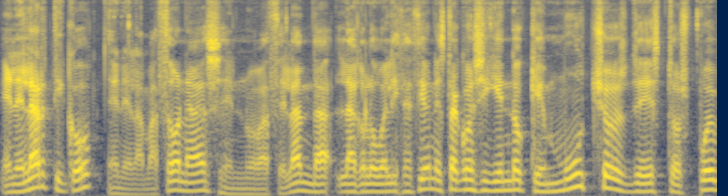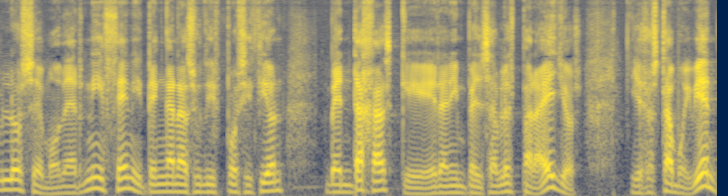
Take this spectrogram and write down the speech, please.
En el Ártico, en el Amazonas, en Nueva Zelanda, la globalización está consiguiendo que muchos de estos pueblos se modernicen y tengan a su disposición ventajas que eran impensables para ellos. Y eso está muy bien,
